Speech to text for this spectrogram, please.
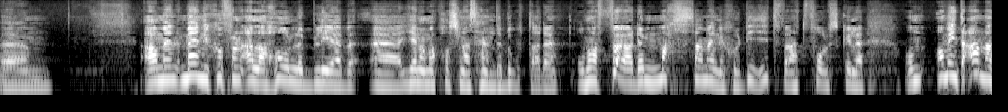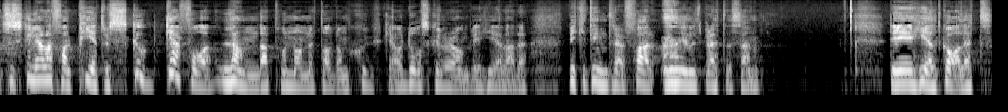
Ehm, ja, men människor från alla håll blev eh, genom apostlarnas händer botade. Och man förde massa människor dit för att folk skulle, om, om inte annat så skulle i alla fall Petrus skugga få landa på någon av de sjuka och då skulle de bli helade. Vilket inträffar enligt berättelsen. Det är helt galet.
